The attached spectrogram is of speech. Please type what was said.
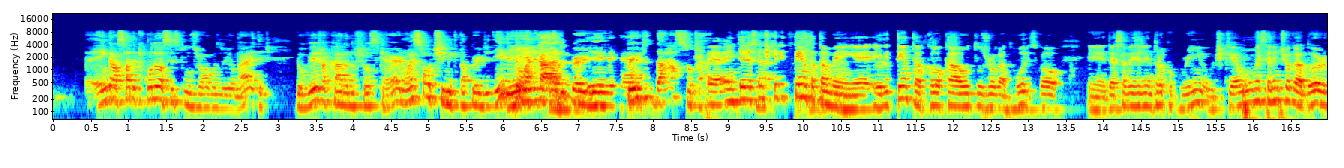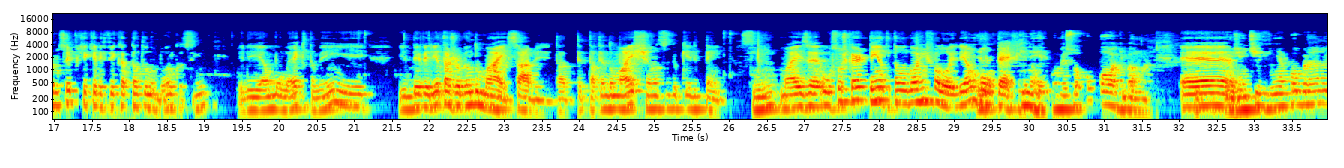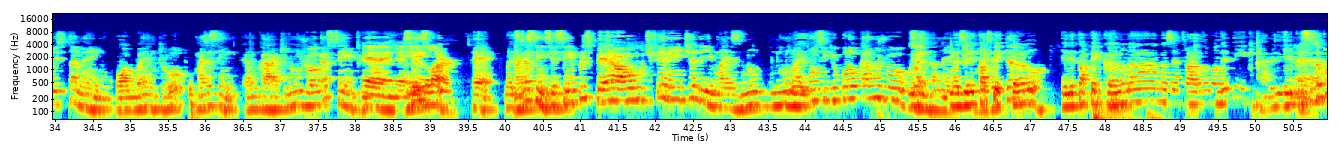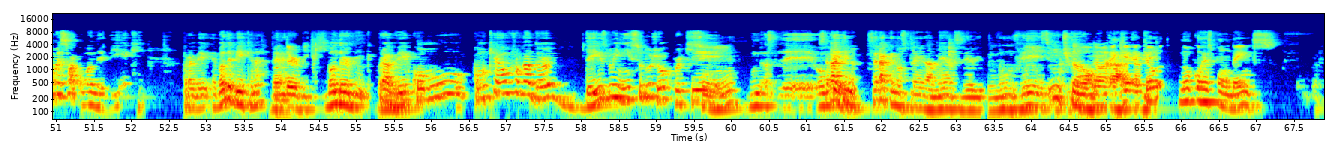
é engraçado que quando eu assisto os jogos do United, eu vejo a cara do Solskjaer, não é só o time que tá perdido, ele, tem uma cara tá- de perder, é, perdidaço, cara. É, é interessante que ele tenta também, é, ele tenta colocar outros jogadores, igual é, dessa vez ele entrou com o Greenwood, que é um excelente jogador, não sei por que ele fica tanto no banco assim, ele é um moleque também e, e deveria estar jogando mais, sabe? Tá, tá tendo mais chances do que ele tem. Sim. Mas é, o Solskjaer tenta, então igual a gente falou, ele é um bom técnico. Que nem ele começou com o Pogba, mano. É, a gente vinha cobrando isso também. O Pogba entrou, mas assim, é um cara que não joga sempre. é, ele é regular. É, Mas, Mas assim, você sempre espera algo diferente ali, mas não, não Mas- conseguiu colocar no jogo Mas- também. mas ele tá Mas ele pecando, tentou. ele tá pecando na- nas entradas do Van de Beek, cara. Ele, ele É. precisa começar com o Van de Beek pra ver. É Van de Beek, né? Van der Beek. Van der Beek, pra Uhum. ver como, como que é o jogador desde o início do jogo, porque Sim. é, o Será que, será que nos treinamentos ele não vê esse Então, futebol? Não, é que, é que eu, no Correspondentes,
